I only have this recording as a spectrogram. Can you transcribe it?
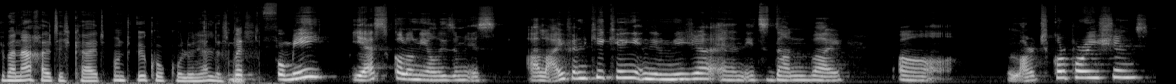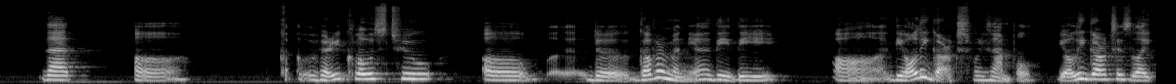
über Nachhaltigkeit und Ökokolonialismus. But for me, yes, colonialism is alive and kicking in Indonesia and it's done by uh, large corporations that uh, very close to uh, the government, yeah, the the uh, the oligarchs, for example. The oligarchs is like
